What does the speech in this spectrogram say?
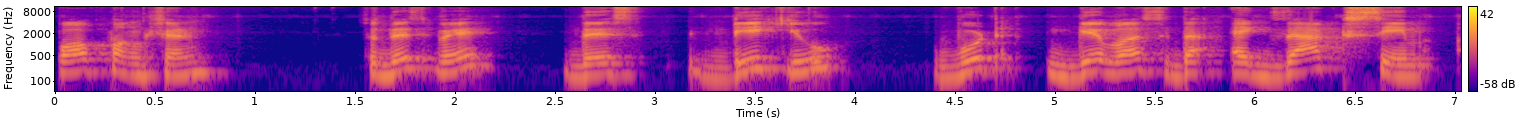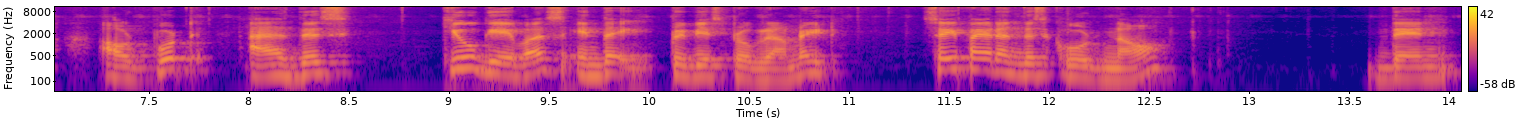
pop function. So this way, this DQ would give us the exact same output as this queue gave us in the previous program, right? So if I run this code now, then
